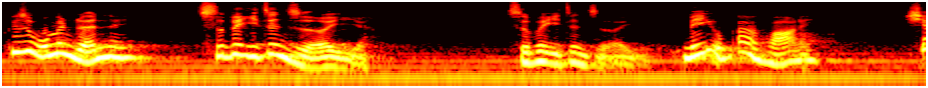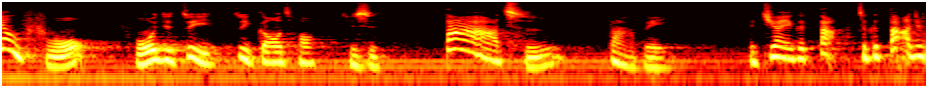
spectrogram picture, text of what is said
可是我们人呢，慈悲一阵子而已啊，慈悲一阵子而已，没有办法呢。像佛，佛就最最高超，就是大慈大悲。这样一个大，这个大就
